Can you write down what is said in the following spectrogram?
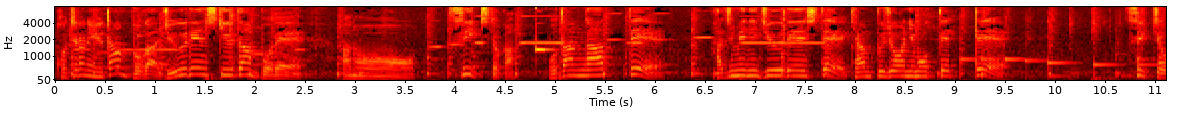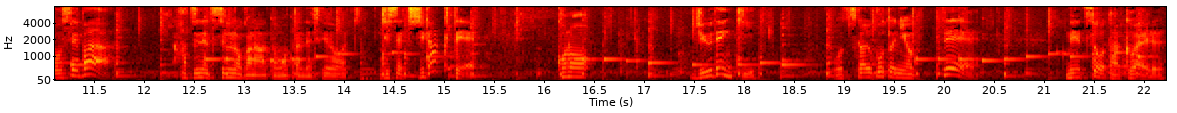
こちらの湯たんぽが充電式湯たんぽで、あのー、スイッチとかボタンがあって、初めに充電して、キャンプ場に持ってって、スイッチを押せば、発熱するのかなと思ったんですけど、実際違くて、この、充電器を使うことによって、熱を蓄える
